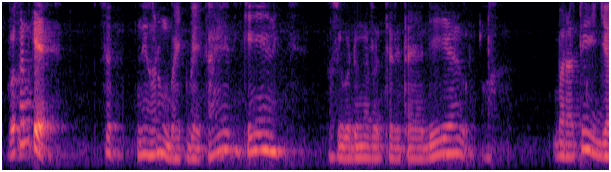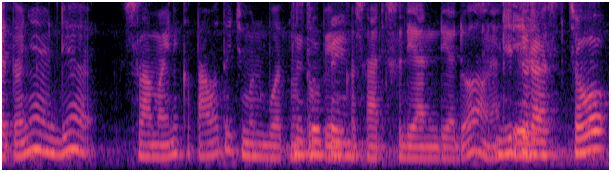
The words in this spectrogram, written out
gue kan kayak set ini orang baik-baik aja nih kayaknya nih pas gue denger ceritanya dia wah, Berarti jatuhnya dia selama ini ketawa tuh cuman buat nutupin Nutupin. kesedihan dia doang ya. Gitu ras. Cowok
